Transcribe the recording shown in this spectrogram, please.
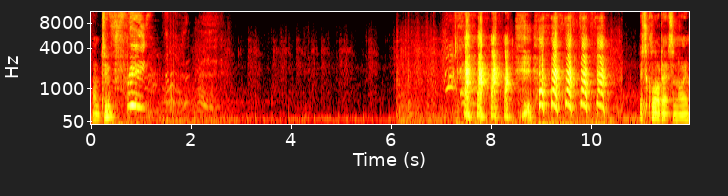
One, two, three. this Claudette's annoying.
